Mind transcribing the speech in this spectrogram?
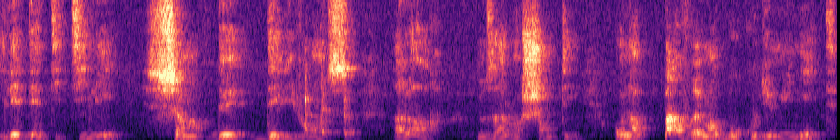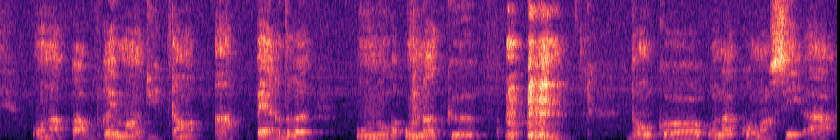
Il est intitulé Chant de délivrance. Alors, nous allons chanter. On n'a pas vraiment beaucoup de minutes, on n'a pas vraiment du temps à perdre. On a, que... Donc, euh, on a commencé à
